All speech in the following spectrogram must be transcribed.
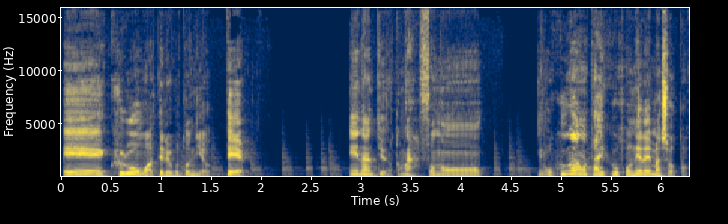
えー、クローンを当てることによって、えー、なんていうのかな、その、奥側の対空砲を狙いましょうと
